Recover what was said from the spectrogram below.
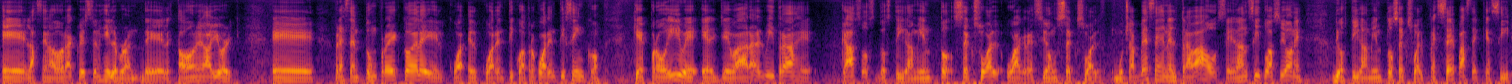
eh, la senadora Kristen Hillebrand del estado de Nueva York, eh, presentó un proyecto de ley, el, el 4445, que prohíbe el llevar a arbitraje casos de hostigamiento sexual o agresión sexual. Y muchas veces en el trabajo se dan situaciones de hostigamiento sexual. Pues sépase que si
